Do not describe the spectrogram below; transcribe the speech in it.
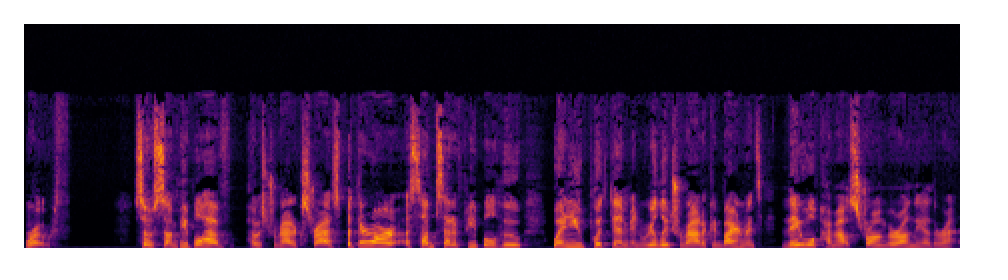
growth. So some people have post traumatic stress, but there are a subset of people who, when you put them in really traumatic environments, they will come out stronger on the other end.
